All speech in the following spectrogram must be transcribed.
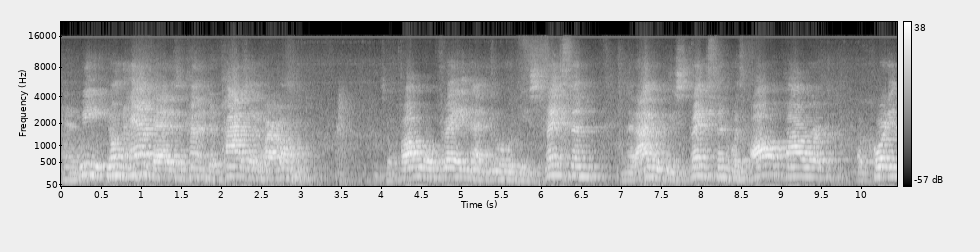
And we don't have that as a kind of deposit of our own. So Paul will pray that you will be strengthened and that I would be strengthened with all power according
